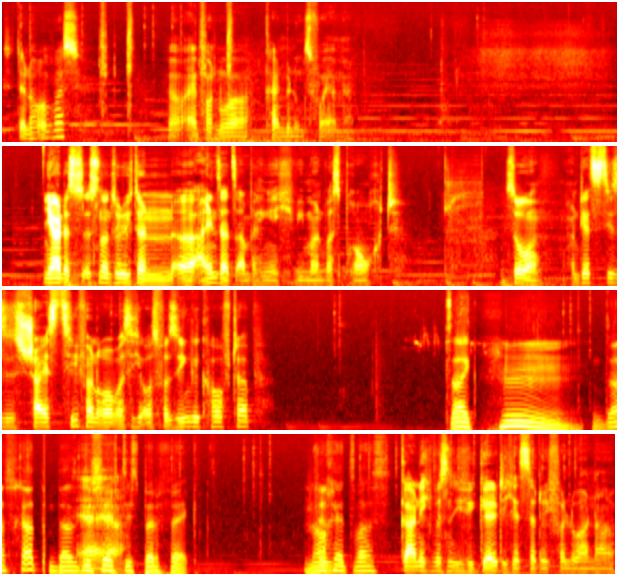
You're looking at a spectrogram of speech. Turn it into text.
Ist da noch irgendwas? Ja, einfach nur kein Mündungsfeuer mehr. Ja, das ist natürlich dann äh, einsatzabhängig, wie man was braucht. So, und jetzt dieses scheiß Zielfernrohr, was ich aus Versehen gekauft habe. Zeig. Hm, das hat. Das Ja, Geschäft ja. ist perfekt. Noch etwas? Gar nicht wissen, wie viel Geld ich jetzt dadurch verloren habe.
